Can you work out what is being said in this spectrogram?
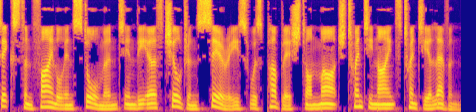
sixth and final installment in the Earth Children's series was published on March 29, 2011.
